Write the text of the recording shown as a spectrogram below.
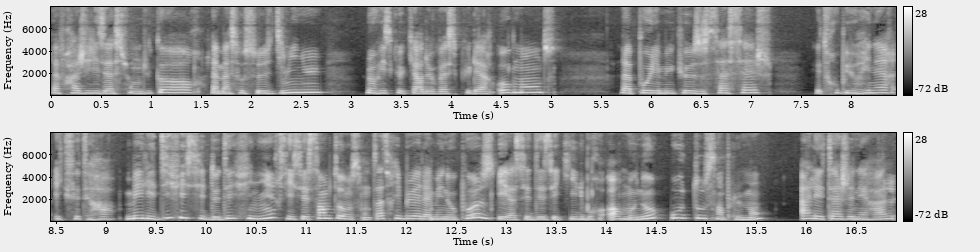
la fragilisation du corps, la masse osseuse diminue, le risque cardiovasculaire augmente, la peau et les muqueuses s'assèchent, les troubles urinaires, etc. Mais il est difficile de définir si ces symptômes sont attribués à la ménopause et à ces déséquilibres hormonaux ou tout simplement à l'état général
